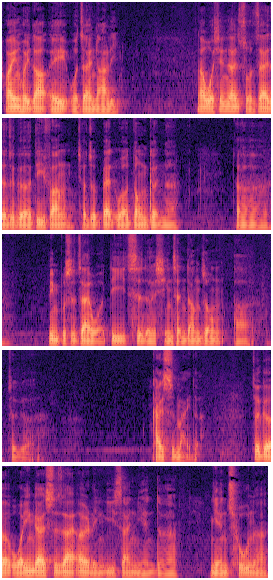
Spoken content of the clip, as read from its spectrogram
欢迎回到哎，我在哪里？那我现在所在的这个地方叫做 Bedwell Dongan 呢？呃，并不是在我第一次的行程当中啊，这个。开始买的，这个我应该是在二零一三年的年初呢，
